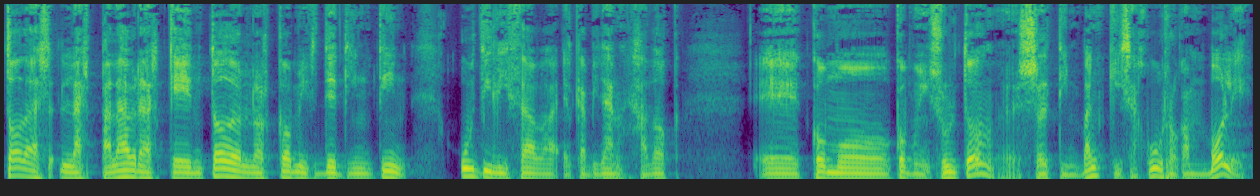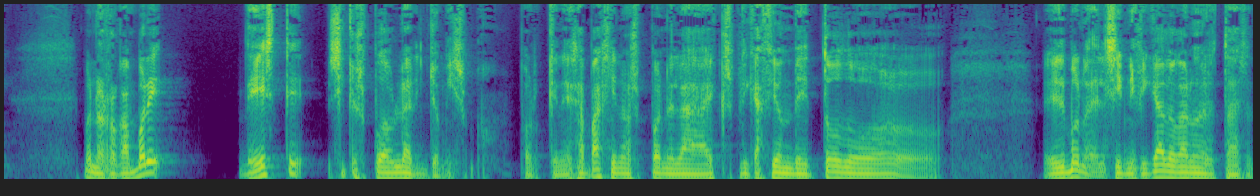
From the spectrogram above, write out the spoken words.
todas las palabras que en todos los cómics de Tintín utilizaba el capitán Haddock eh, como, como insulto. Saltimbanqui, Sajú, Rocambole. Bueno, Rocambole, de este sí que os puedo hablar yo mismo, porque en esa página os pone la explicación de todo, bueno, del significado de cada, una de, estas,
